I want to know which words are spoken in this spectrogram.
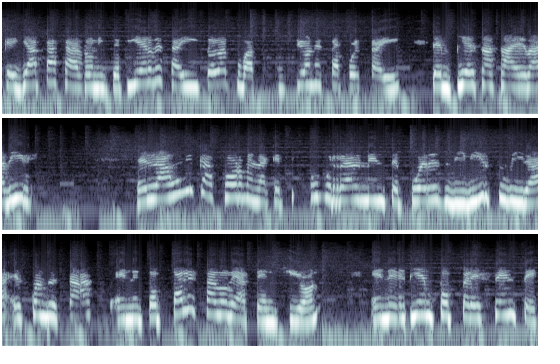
que ya pasaron y te pierdes ahí, toda tu atención está puesta ahí, te empiezas a evadir. La única forma en la que tú realmente puedes vivir tu vida es cuando estás en el total estado de atención, en el tiempo presente,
